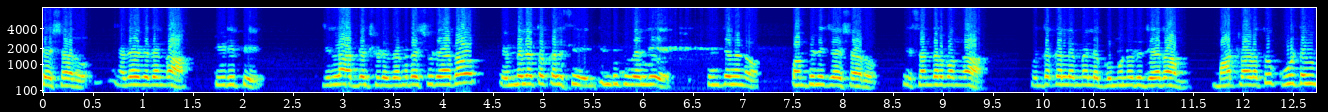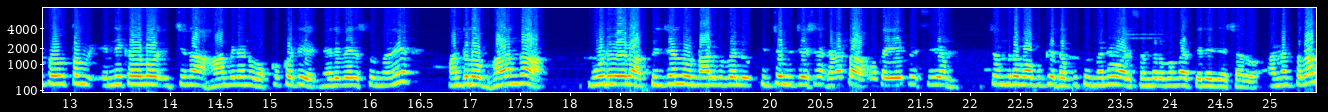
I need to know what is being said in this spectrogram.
చేశారు. అదేవిధంగా టీడీపీ జిల్లా అధ్యక్షుడు వెంకటేశ్వర యాదవ్ ఎమ్మెల్యేతో కలిసి ఇంటింటికి వెళ్ళి పింఛన్లను పంపిణీ చేశారు. ఈ సందర్భంగా గుంతకల్ ఎమ్మెల్యే గుమ్మనూరు జయరాం మాట్లాడుతూ కూటమి ప్రభుత్వం ఎన్నికలలో ఇచ్చిన హామీలను ఒక్కొక్కటి నెరవేరుస్తుందని అందులో భాగంగా మూడు వేల పింఛన్లు నాలుగు వేలు పింఛన్లు చేసిన ఘనత ఒక ఏపీ సీఎం చంద్రబాబుకి దక్కుతుందని వారి సందర్భంగా తెలియజేశారు. అనంతరం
